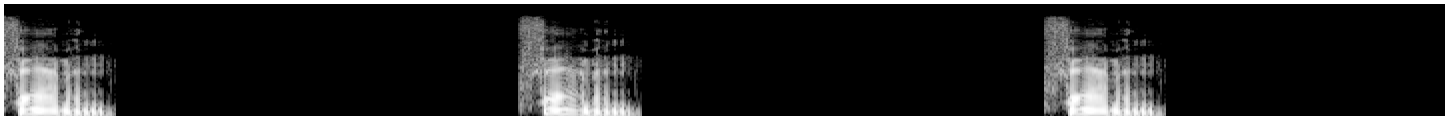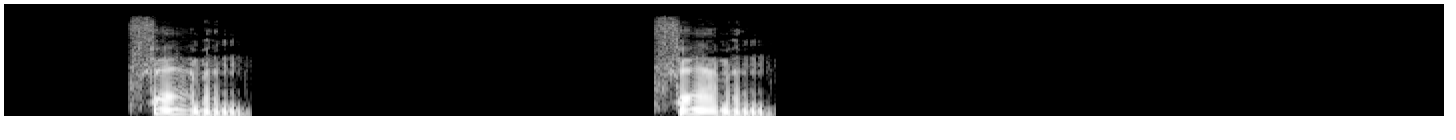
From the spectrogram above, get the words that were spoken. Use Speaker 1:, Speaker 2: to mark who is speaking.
Speaker 1: famine. Famine. Famine. Famine. Famine.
